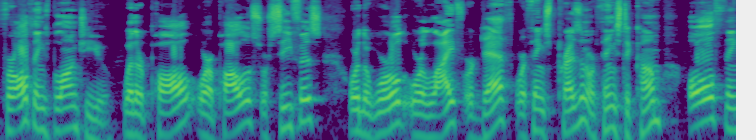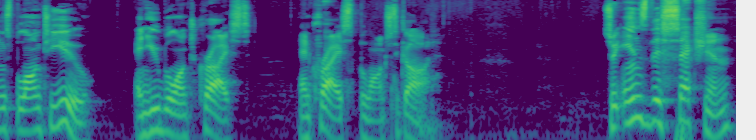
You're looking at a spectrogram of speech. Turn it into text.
for all things belong to you, whether Paul or Apollos or Cephas or the world or life or death or things present or things to come, all things belong to you, and you belong to Christ, and Christ belongs to God. So he ends this section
